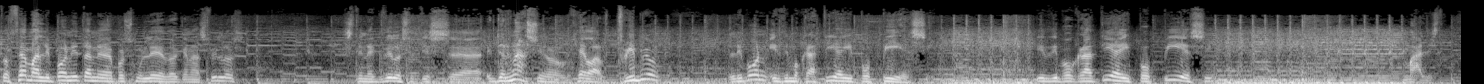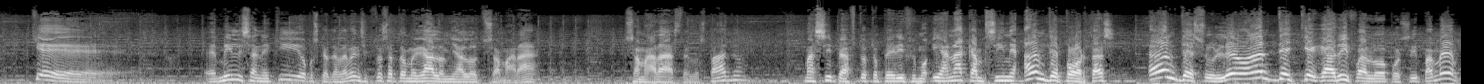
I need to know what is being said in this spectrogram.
Το θέμα λοιπόν ήταν πως μου λέει εδώ και ένας φίλος Στην εκδήλωση της uh, International Herald Tribune Λοιπόν η δημοκρατία υποπίεση Η δημοκρατία υποπίεση. Μάλιστα. Και ε, μίλησαν εκεί όπως καταλαβαίνεις Εκτός από το μεγάλο μυαλό του Σαμαρά Σαμαράς τέλος πάντων Μας είπε αυτό το περίφημο Η ανάκαμψη είναι άντε πόρτας Άντε σου λέω άντε και γαρίφαλο όπως είπαμε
